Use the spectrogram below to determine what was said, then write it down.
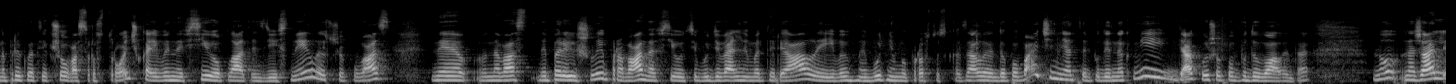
наприклад, якщо у вас розстрочка і ви не всі оплати здійснили, щоб у вас не на вас не перейшли права на всі оці будівельні матеріали, і ви в майбутньому просто сказали до побачення, це будинок мій, дякую, що побудували. Да? Ну, на жаль,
